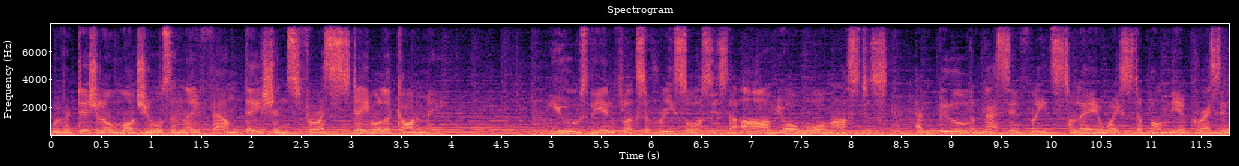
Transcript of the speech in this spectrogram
with additional modules and lay foundations for a stable economy. Use the influx of resources to arm your war masters and build massive fleets to lay waste upon the aggressive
